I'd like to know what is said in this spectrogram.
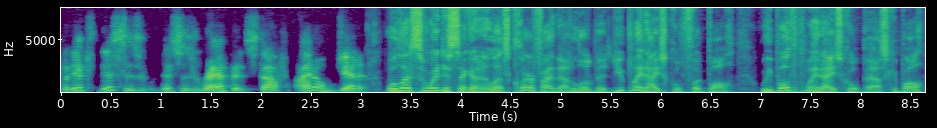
but if this is this is rampant stuff, I don't get it. Well, let's wait a second and let's clarify that a little bit. You played high school football. We both played high school basketball.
